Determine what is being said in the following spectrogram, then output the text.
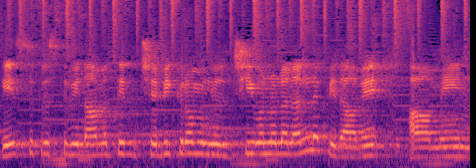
இயேசு கிறிஸ்துவின் நாமத்தில் செபிக்கிறோம் எங்கள் ஜீவனுள்ள நல்ல பிதாவே. ஆமேன்.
